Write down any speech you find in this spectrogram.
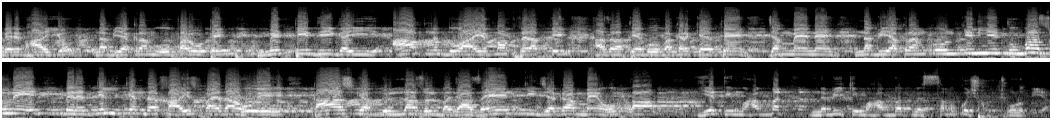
मेरे भाइयों, नबी अकरम ऊपर उठे, मिट्टी दी गई। आपने दुआए मगफिरत की। हज़रत अबू बकर कहते जब मैंने नबी अकरम को उनके लिए दुआ सुनी, मेरे दिल के अंदर ख्वाहिश पैदा हुए काश के अब्दुल्ला जुल बजाजैन की जगह मैं होता ये थी मोहब्बत नबी की मोहब्बत में सब कुछ छोड़ दिया।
